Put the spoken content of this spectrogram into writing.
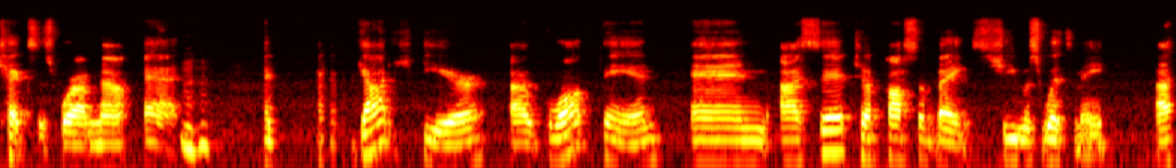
Texas, where I'm now at. Mhm. And I got here, I walked in, and I said to Apostle Banks, she was with me, I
